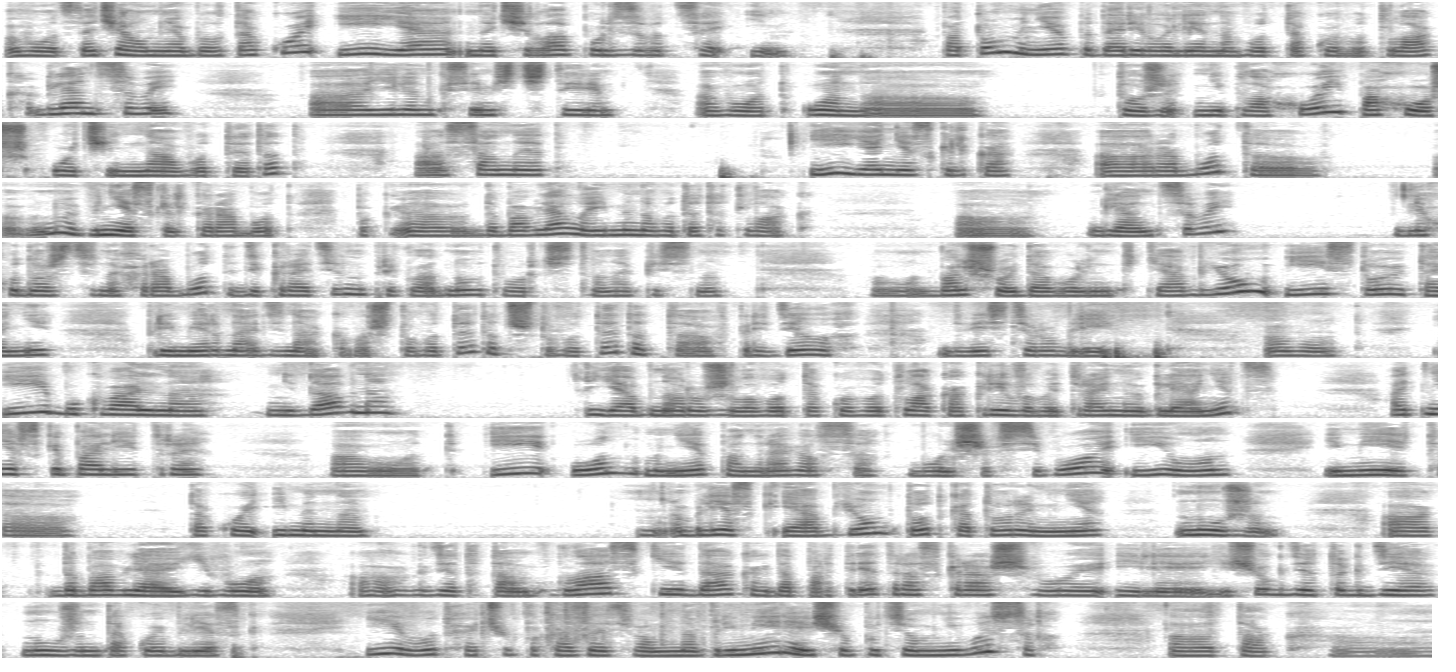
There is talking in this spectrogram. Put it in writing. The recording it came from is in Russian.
Вот, сначала у меня был такой, и я начала пользоваться им. Потом мне подарила Лена вот такой вот лак глянцевый, а, Еленка 74. Вот, он а, тоже неплохой, похож очень на вот этот а, сонет. И я несколько работ ну, в несколько работ э, добавляла именно вот этот лак а, глянцевый для художественных работ и декоративно-прикладного творчества написано. Вот. Большой довольно-таки объем, и стоят они примерно одинаково. Что вот этот, что вот этот а в пределах 200 рублей. Вот. И буквально недавно я обнаружила вот такой вот лак акриловый тройной глянец от Невской палитры. А, вот. И он мне понравился больше всего, и он имеет а, такой именно блеск и объем, тот, который мне нужен. А, добавляю его а, где-то там в глазки, да, когда портрет раскрашиваю, или еще где-то, где нужен такой блеск. И вот хочу показать вам на примере, еще путем не высох. А, так, а,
